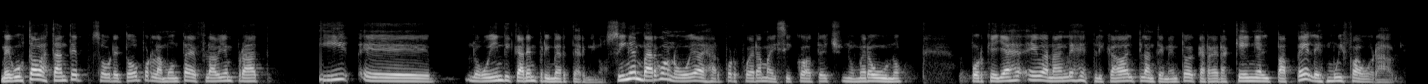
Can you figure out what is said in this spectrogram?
Me gusta bastante, sobre todo por la monta de Flavian Pratt y eh, lo voy a indicar en primer término. Sin embargo, no voy a dejar por fuera Maisie Cottage número uno porque ya Evanán les explicaba el planteamiento de carrera, que en el papel es muy favorable,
